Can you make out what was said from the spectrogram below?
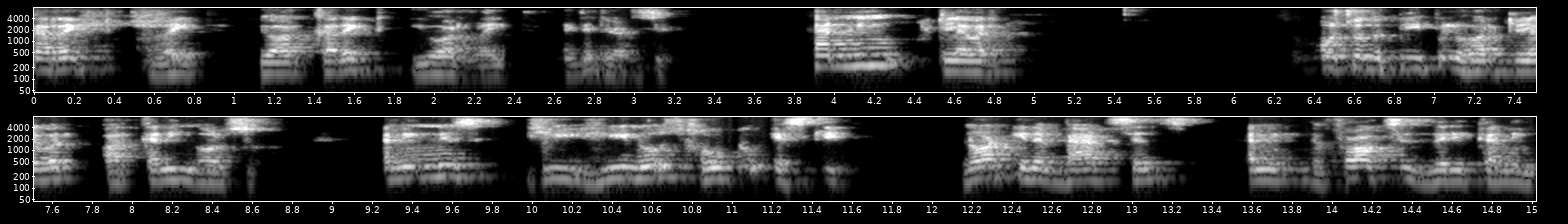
correct right. You are correct you are right. Like that you have to say. Cunning clever. Most of the people who are clever are cunning also. Cunning means he he knows how to escape. Not in a bad sense. Cunning the fox is very cunning.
